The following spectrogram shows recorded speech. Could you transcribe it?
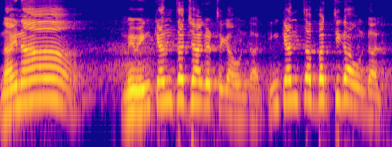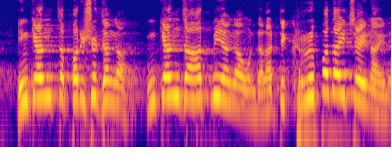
నాయనా మేము ఇంకెంత జాగ్రత్తగా ఉండాలి ఇంకెంత భక్తిగా ఉండాలి ఇంకెంత పరిశుద్ధంగా ఇంకెంత ఆత్మీయంగా ఉండాలి. అట్టి కృప దయచేయి నాయన.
